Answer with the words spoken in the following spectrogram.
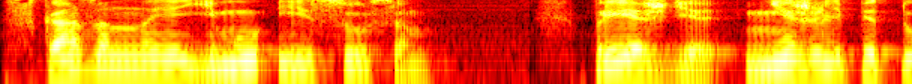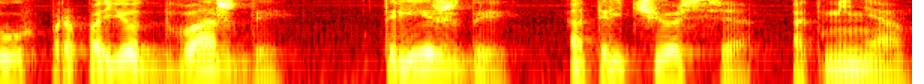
сказанное ему Иисусом. «Прежде, нежели петух пропоет дважды, трижды отречешься от меня».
